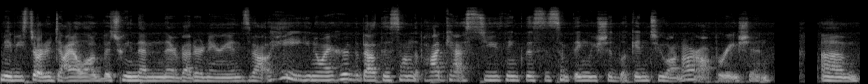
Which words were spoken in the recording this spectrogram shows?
maybe start a dialogue between them and their veterinarians about, hey, you know, I heard about this on the podcast. Do you think this is something we should look into on our operation? Um,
